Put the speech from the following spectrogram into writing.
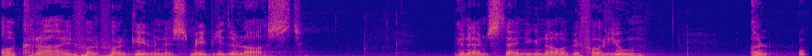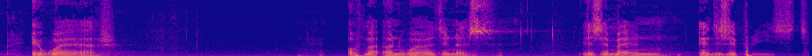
our cry for forgiveness may be the last. And I'm standing now before you aware of my unworthiness as a man and as a priest,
